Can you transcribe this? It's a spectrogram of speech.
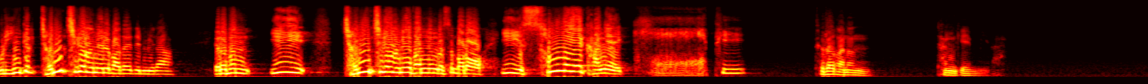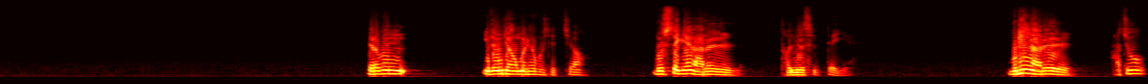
우리 인격 전체가 은혜를 받아야 됩니다. 여러분, 이 전체가 은혜 받는 것은 바로 이 성령의 강에 깊이 들어가는 단계입니다. 여러분, 이런 경험을 해보셨죠? 물속에 나를 던졌을 때에 물이 나를 아주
